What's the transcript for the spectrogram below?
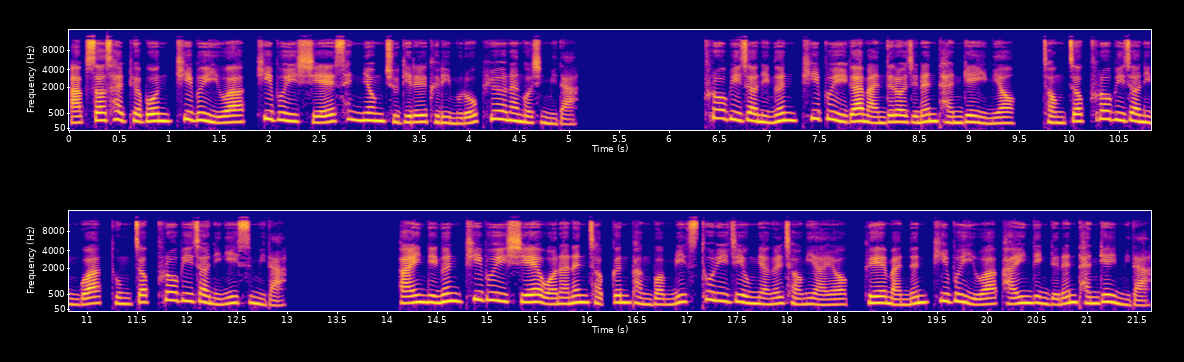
앞서 살펴본 PV와 PVC의 생명 주기를 그림으로 표현한 것입니다. 프로비저닝은 PV가 만들어지는 단계이며 정적 프로비저닝과 동적 프로비저닝이 있습니다. 바인딩은 PVC에 원하는 접근 방법 및 스토리지 용량을 정의하여 그에 맞는 PV와 바인딩되는 단계입니다.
